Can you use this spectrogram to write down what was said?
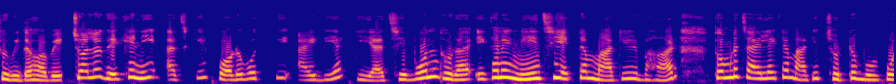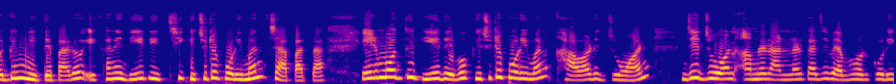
সুবিধা হবে। চলো দেখে নিই আজকের পরবর্তী আইডিয়া কি আছে। বন্ধুরা, এখানে নিয়েছি একটা মাটির ভাঁড়। তোমরা চাইলে একটা মাটির ছোট্ট প্রদীপ নিতে পারো। এখানে দিয়ে দিচ্ছি কিছুটা পরিমাণ চা পাতা। এর মধ্যে দিয়ে দেব কিছুটা পরিমাণ খাওয়ার জোয়ান। যে জোয়ান আমরা রান্নার কাজে ব্যবহার করি,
